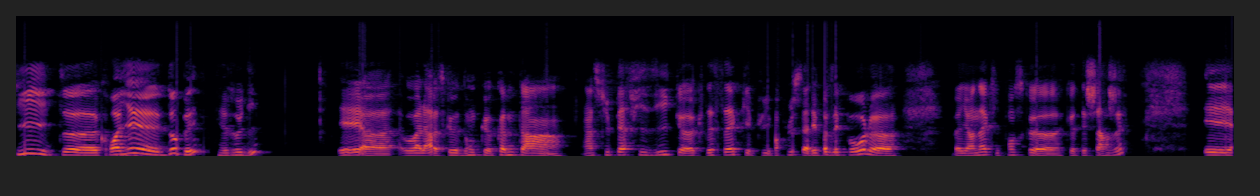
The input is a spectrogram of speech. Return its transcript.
qui te croyaient dopé, Rudy. Et euh, voilà, parce que donc comme tu as un, super physique, euh, que tu es sec, et puis en plus tu as des beaux épaules, il euh, bah, y en a qui pensent que, que tu es chargé. Et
